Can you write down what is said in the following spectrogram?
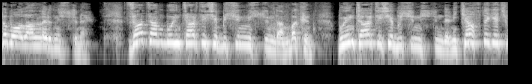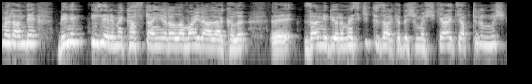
da bu olanların üstüne. Zaten bu intihar teşebbüsünün üstünden bakın bu intihar teşebbüsünün üstünden iki hafta geçmeden de benim üzerime kasten yaralamayla alakalı e, zannediyorum eski kız arkadaşıma şikayet yaptırılmış.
